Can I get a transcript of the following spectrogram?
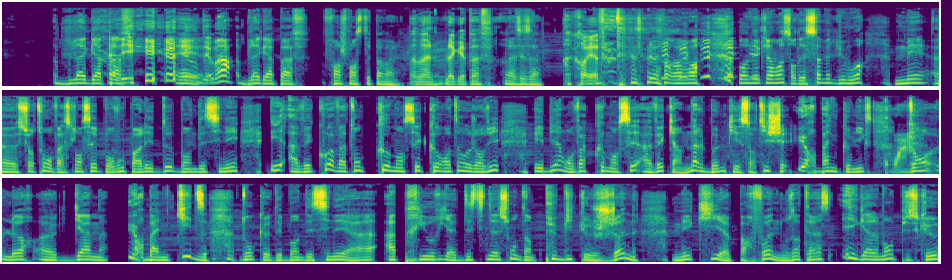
blague à paf. Allez, Eh, on démarre. Blague à paf. Franchement, c'était pas mal. Pas mal, blague à paf. Ouais, c'est ça. Incroyable. Vraiment, on est clairement sur des sommets de l'humour, mais euh, surtout on va se lancer pour vous parler de bande dessinée. Et avec quoi va-t-on commencer, Corentin, aujourd'hui? Eh bien, on va commencer avec un album qui est sorti chez Urban Comics dans leur euh, gamme Urban Kids, donc euh, des bandes dessinées à, a priori à destination d'un public jeune, mais qui parfois nous intéressent également puisque euh,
